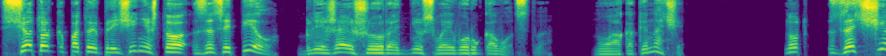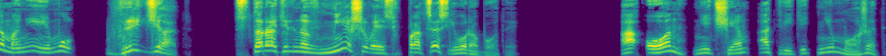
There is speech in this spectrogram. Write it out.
Все только по той причине, что зацепил ближайшую родню своего руководства. Ну а как иначе? Ну вот зачем они ему вредят, старательно вмешиваясь в процесс его работы? А он ничем ответить не может.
